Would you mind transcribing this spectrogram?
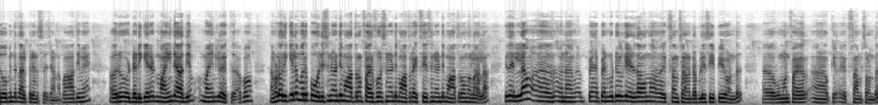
ജോബിന്റെ താല്പര്യം അനുസരിച്ചാണ്. അപ്പോൾ ആദ്യമേ ഒരു ഡെഡിക്കേറ്റഡ് മൈൻഡ് ആദ്യം മൈൻഡിൽ വെക്കുക അപ്പോൾ നമ്മൾ ഒരിക്കലും ഒരു പോലീസിന് വേണ്ടി മാത്രം ഫയർഫോഴ്സിന് വേണ്ടി മാത്രം എക്സൈസിന് വേണ്ടി മാത്രം എന്നുള്ളതല്ല ഇതെല്ലാം പിന്നെ പെൺകുട്ടികൾക്ക് എഴുതാവുന്ന എക്സാംസ് ആണ്. ഡബ്ല്യു സി പി ഉണ്ട് വുമൺ ഫയർ എക്സാംസ് ഉണ്ട്.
